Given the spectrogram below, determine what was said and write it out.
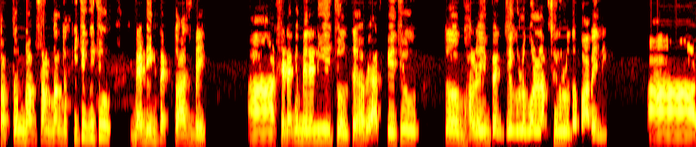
সপ্তম ভাব সংক্রান্ত কিছু কিছু ব্যাড ইম্প্যাক্ট তো আসবেই। আর সেটাকে মেনে নিয়েই চলতে হবে। আর কিছু তো ভালো ইম্প্যাক্ট যেগুলো বললাম সেগুলো তো পাবেনি আর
